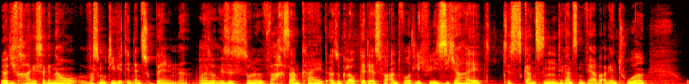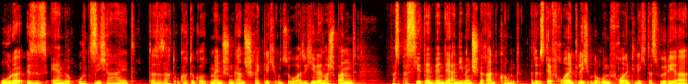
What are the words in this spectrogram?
Ja, die Frage ist ja genau, was motiviert ihn denn zu bellen? Ne? Also ist es so eine Wachsamkeit? Also glaubt er, der ist verantwortlich für die Sicherheit des ganzen, der ganzen Werbeagentur? Oder ist es eher eine Unsicherheit, dass er sagt, oh Gott, oh Gott, Menschen ganz schrecklich und so? Also hier wäre mal spannend, was passiert denn, wenn der an die Menschen rankommt? Also ist der freundlich oder unfreundlich? Das würde ja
